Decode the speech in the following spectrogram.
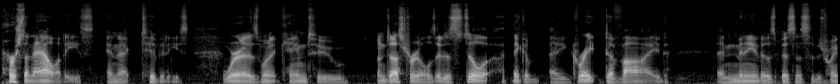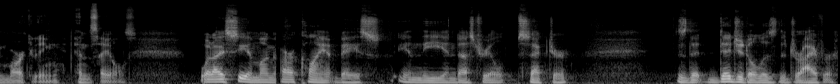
personalities and activities. Whereas when it came to industrials, it is still, I think, a, a great divide in many of those businesses between marketing and sales. What I see among our client base in the industrial sector is that digital is the driver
